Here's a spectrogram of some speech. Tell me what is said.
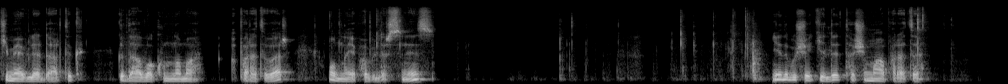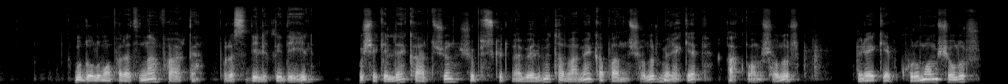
Kim evlerde artık gıda vakumlama aparatı var. Onunla yapabilirsiniz. Ya da bu şekilde taşıma aparatı. Bu dolum aparatından farklı. Burası delikli değil. Bu şekilde kartuşun şu püskürtme bölümü tamamen kapanmış olur. Mürekkep akmamış olur. Mürekkep kurumamış olur.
